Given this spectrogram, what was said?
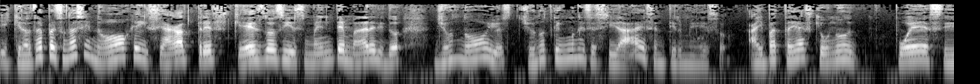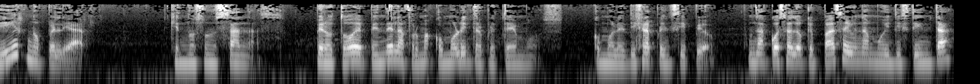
y que la otra persona se enoje y se haga tres quesos y mente madre y todo. Yo no, yo, yo no tengo necesidad de sentirme eso. Hay batallas que uno puede decidir no pelear, que no son sanas. Pero todo depende de la forma como lo interpretemos. Como les dije al principio, una cosa es lo que pasa y una muy distinta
